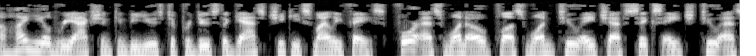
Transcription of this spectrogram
A high-yield reaction can be used to produce the gas cheeky smiley face, 4S10 plus 12HF6H2S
